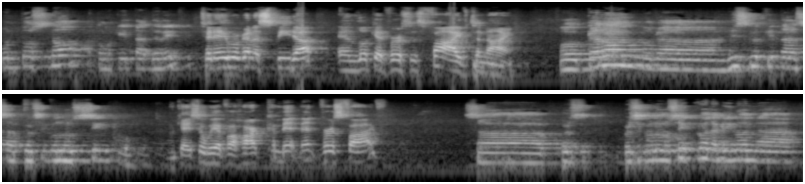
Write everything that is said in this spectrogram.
puntos no ato makita diri. Today we're going to speed up and look at verses 5 to 9. O karon mag-isgot kita sa bersikulo 5. Okay, so we have a heart commitment, verse 5. Sa bersikulo 5 nagingon nga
